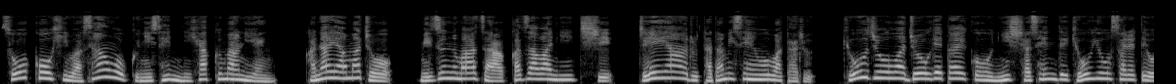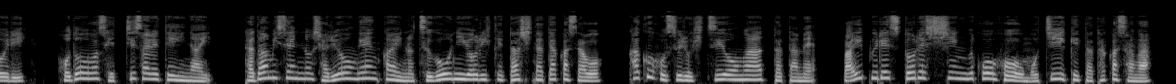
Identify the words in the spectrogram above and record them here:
総工費は3億2200万円。金山町、水沼座赤沢に位置し、JR 只見線を渡る。橋上は上下対向に車線で共用されており、歩道は設置されていない。只見線の車両限界の都合により桁した高さを確保する必要があったため、バイプレストレッシング工法を用いけた高さが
